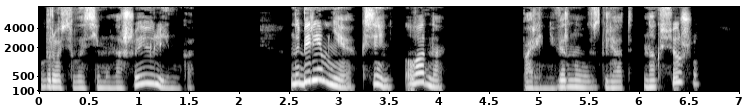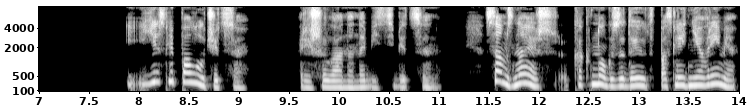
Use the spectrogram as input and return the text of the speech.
бросилась ему на шею Линка. «Набери мне, Ксень, ладно?» Парень вернул взгляд на Ксюшу. если получится», — решила она набить себе цену. «Сам знаешь, как много задают в последнее время».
